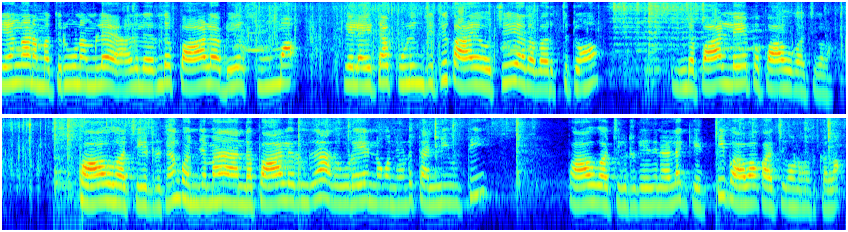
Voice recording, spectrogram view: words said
தேங்காய் நம்ம திருவுணம்ல அதில் இருந்த பாலை அப்படியே சும்மா அப்படியே லைட்டாக புழிஞ்சிட்டு காய வச்சு அதை வறுத்துட்டோம். இந்த பால்லே இப்போ பாவு காய்ச்சிக்கலாம். பாவு காய்ச்சிக்கிட்டு இருக்கேன். கொஞ்சமாக அந்த பால் இருந்தது அதை கூட இன்னும் கொஞ்சோண்டு தண்ணி ஊற்றி பாவு காய்ச்சிக்கிட்டு இருக்கேன். இது நல்லா கெட்டி பாவாக காய்ச்சிக்கணும் அதுக்கெல்லாம்.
